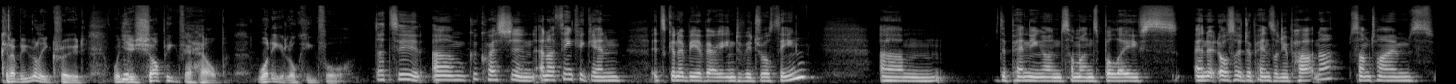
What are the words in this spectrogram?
can I be really crude? When you're shopping for help, what are you looking for? That's it. Um, good question. And I think, again, it's going to be a very individual thing, um, depending on someone's beliefs. And it also depends on your partner. Sometimes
